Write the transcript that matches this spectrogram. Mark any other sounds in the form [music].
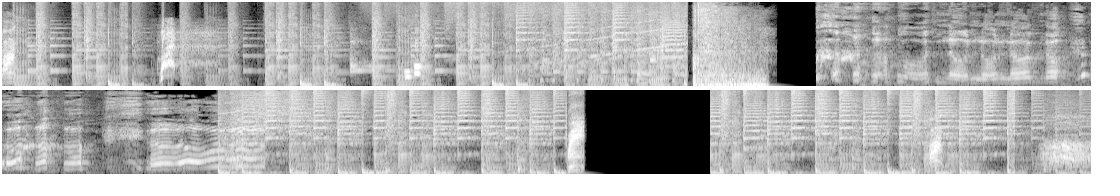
bang. What? Oh, [laughs] no no no. No Bang. Oh.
